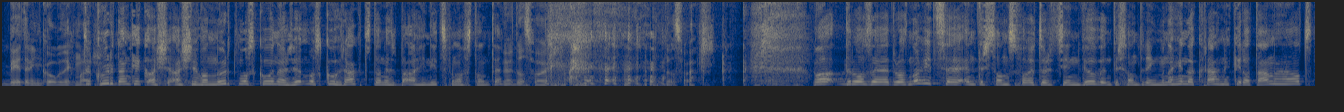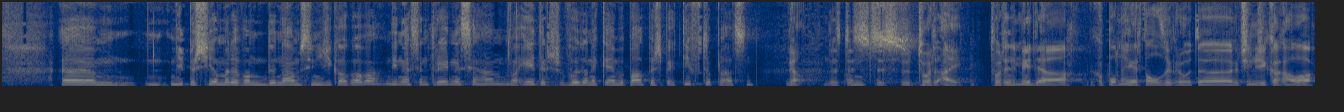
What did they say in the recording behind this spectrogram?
beter inkomen, zeg maar. Te koer denk ik, als je, als je van Noord-Moskou naar Zuid-Moskou raakt, dan is België niets van afstand. Hè. Nee, dat is waar. dat is waar. Maar er was, eh, er was nog iets eh, interessants van. Er zijn veel interessante dingen, maar nog één dat ik graag een keer had aangehaald. Ehm, niet per se omwille van de naam Shinji Kagawa, die naar Sint-Truiden is gegaan, maar eerder voor dan een bepaald perspectief te plaatsen. Ja, dus, dus, Want- dus het, wordt, ai, het wordt in de media geponeerd als de grote Shinji Kagawa.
